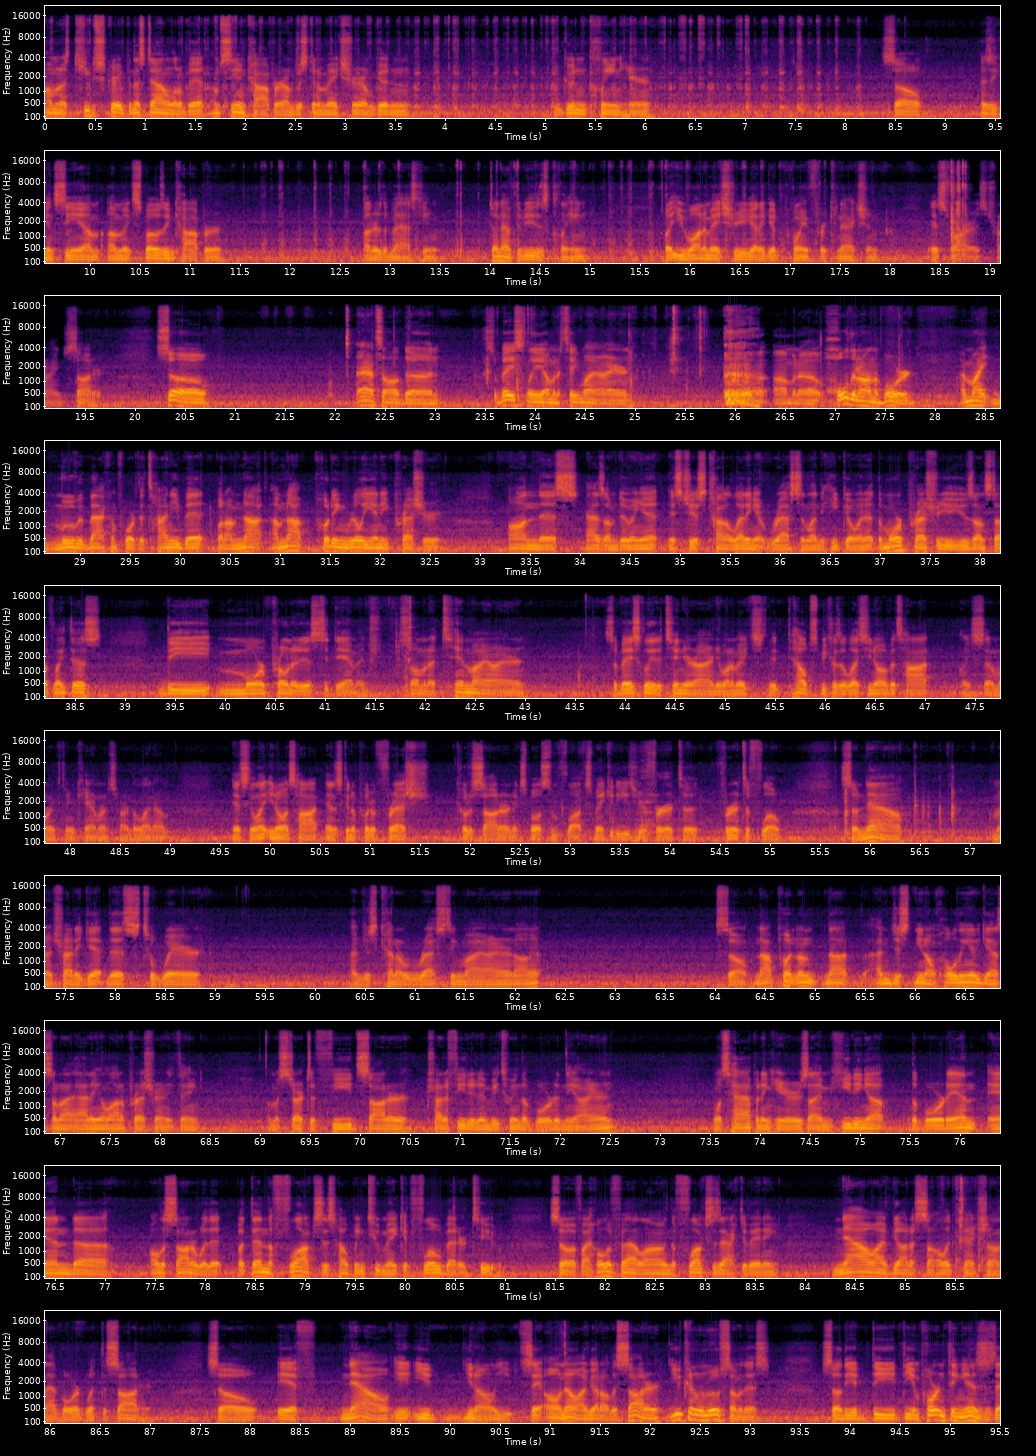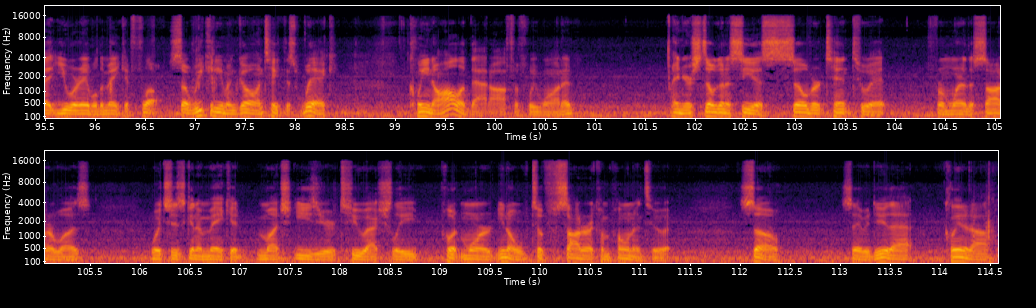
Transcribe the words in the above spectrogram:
I'm going to keep scraping this down a little bit. I'm seeing copper. I'm just going to make sure I'm good and good and clean here. So as you can see, I'm, I'm exposing copper under the masking. Doesn't have to be this clean, but you want to make sure you got a good point for connection as far as trying to solder. So that's all done. So basically, I'm going to take my iron, I'm going to hold it on the board. I might move it back and forth a tiny bit, but I'm not I'm not putting really any pressure on this as I'm doing it. It's just kind of letting it rest and letting the heat go in it. The more pressure you use on stuff like this, the more prone it is to damage. So I'm going to tin my iron. So basically to tin your iron, you want to make it helps because it lets you know if it's hot. Like I said, I'm working through your camera, it's hard to line up. It's going to let you know it's hot and it's going to put a fresh coat of solder and expose some flux, make it easier for it to for it to flow. So now I'm going to try to get this to where I'm just kind of resting my iron on it. So not putting them, not, I'm just, you know, holding it against, I'm not adding a lot of pressure or anything. I'm gonna start to feed solder, try to feed it in between the board and the iron. What's happening here is I'm heating up the board and, and uh, all the solder with it, but then the flux is helping to make it flow better too. So if I hold it for that long, the flux is activating. Now I've got a solid connection on that board with the solder. So if now you, you you know you say, oh no, I've got all the solder, you can remove some of this. So the, the, the important thing is, is that you were able to make it flow. So we could even go and take this wick, clean all of that off if we wanted, and you're still going to see a silver tint to it from where the solder was, which is going to make it much easier to actually put more, you know, to solder a component to it. So, say we do that, clean it off.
